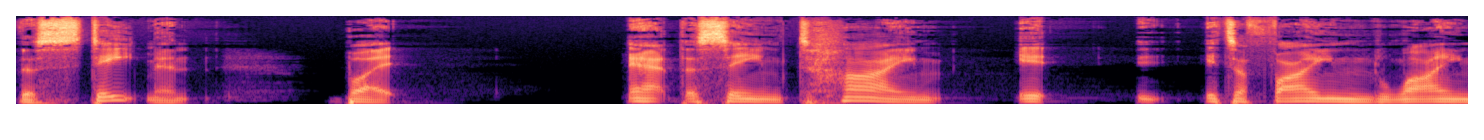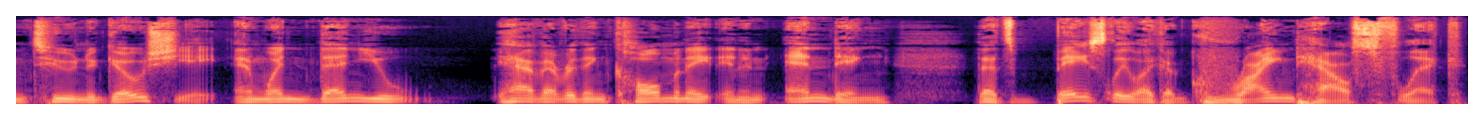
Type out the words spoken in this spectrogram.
the statement but at the same time it, it it's a fine line to negotiate. And when then you have everything culminate in an ending that's basically like a grindhouse flick.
